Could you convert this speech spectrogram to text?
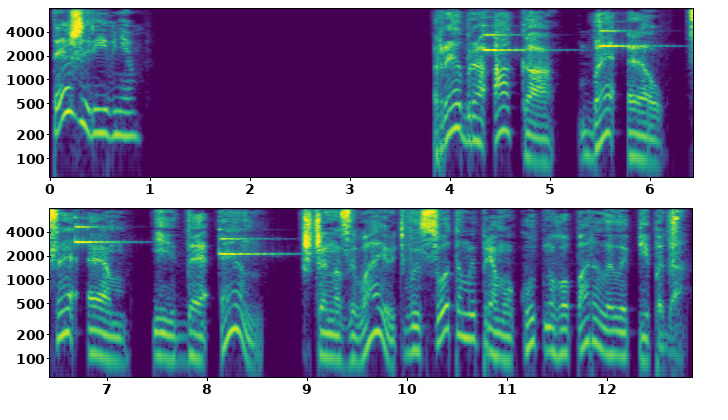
теж рівні. Ребра АК, БЛ, ЦМ і ДН ще називають висотами прямокутного паралелепіпеда.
